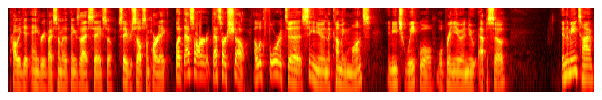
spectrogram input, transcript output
probably get angry by some of the things that I say, so save yourself some heartache. But that's our that's our show. I look forward to seeing you in the coming months, and each week we'll we'll bring you a new episode. In the meantime,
